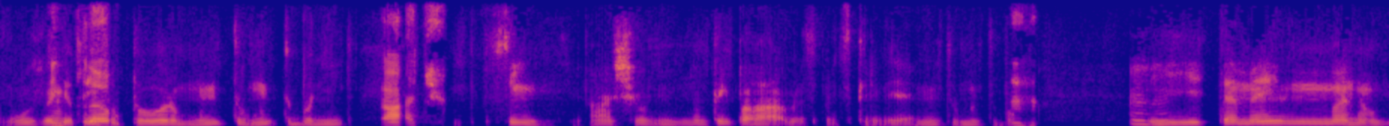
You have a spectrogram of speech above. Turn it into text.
Uso ele o Então- tempo todo. Muito, muito bonito. Tátil. Sim, acho. Não tem palavras pra descrever. É muito, muito bom. Uhum. E também, mano,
